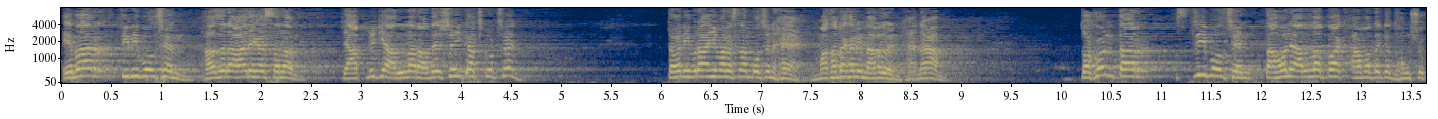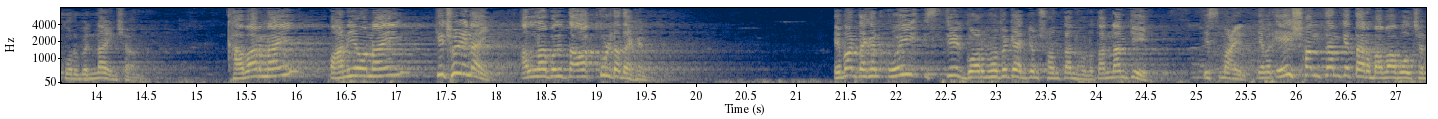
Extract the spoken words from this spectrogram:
এবার তিনি বলছেন, হাজারা আলাইসালাম যে আপনি কি আল্লাহর আদেশেই কাজ করছেন? তখন ইব্রাহিম আল ইসলাম বলছেন হ্যাঁ মাথাটা খালি নাড়ালেন। হ্যাঁ নাম। তখন তার স্ত্রী বলছেন, তাহলে আল্লাহ পাক আমাদেরকে ধ্বংস করবেন না ইনশাআল্লাহ। খাবার নাই, পানিও নাই, কিছুই নাই। আল্লাহর প্রতি তাওয়াক্কুলটা দেখেন। এবার দেখেন ওই স্ত্রীর গর্ভ থেকে একজন সন্তান হলো। তার নাম কি? ইসমাইল। এবার এই সন্তানকে তার বাবা বলছেন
